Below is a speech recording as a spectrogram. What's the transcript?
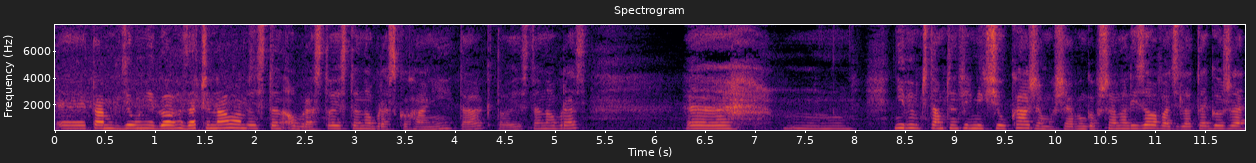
e, tam gdzie u niego zaczynałam. To jest ten obraz, to jest ten obraz, kochani, tak, to jest ten obraz. E, mm, nie wiem, czy tam ten filmik się ukaże, musiałabym go przeanalizować, dlatego że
